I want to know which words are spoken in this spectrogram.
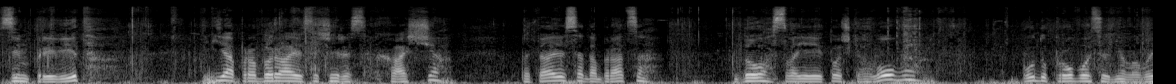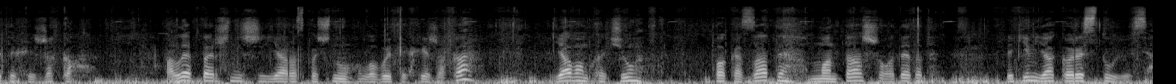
всім привіт! Я пробираюся через хаща, питаюся добратися до своєї точки лову. Буду пробувати сьогодні ловити хижака. Але перш ніж я розпочну ловити хижака, я вам хочу показати монтаж, от этот, яким я користуюся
